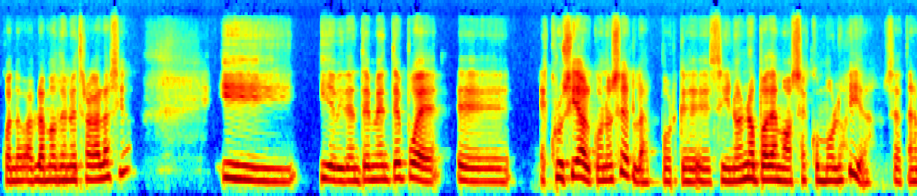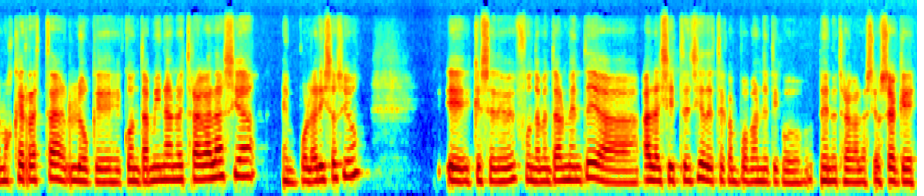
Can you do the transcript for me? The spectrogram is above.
cuando hablamos de nuestra galaxia, y, evidentemente pues eh, es crucial conocerla, porque si no, no podemos hacer cosmología, o sea, tenemos que restar lo que contamina nuestra galaxia en polarización eh, que se debe fundamentalmente a, la existencia de este campo magnético de nuestra galaxia. O sea que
